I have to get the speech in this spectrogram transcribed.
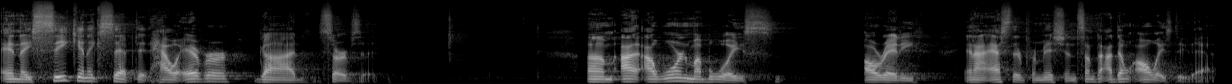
and they seek and accept it however God serves it. Um, I, I my boys already, and I ask their permission. Sometimes I don't always do that.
